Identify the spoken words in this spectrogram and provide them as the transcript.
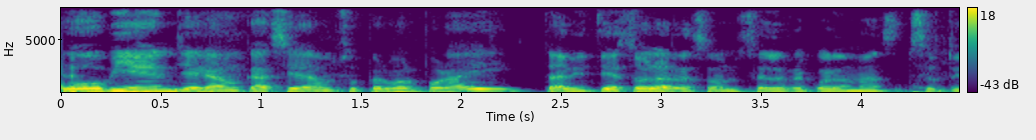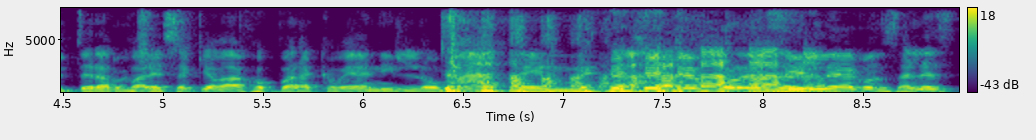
jugó bien, llegaron casi a un Super Bowl por ahí. Está bien, tienes toda la razón, se le recuerda más. Su Twitter aparece Chiefs. aquí abajo para que vayan y lo maten por decirle a González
